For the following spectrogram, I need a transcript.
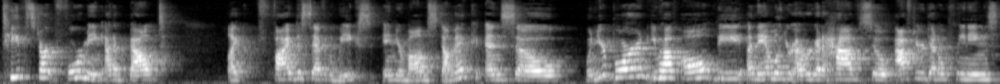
Teeth start forming at about like five to seven weeks in your mom's stomach. And so when you're born, you have all the enamel you're ever gonna have. So after your dental cleanings,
